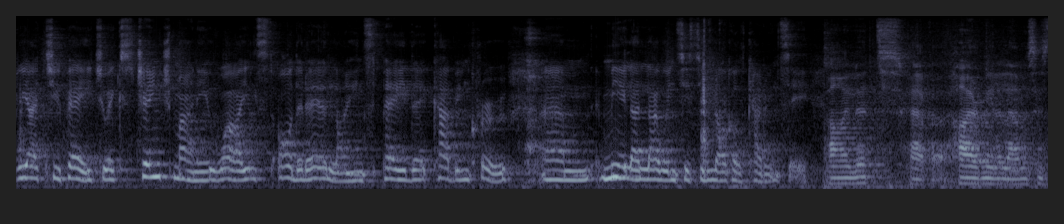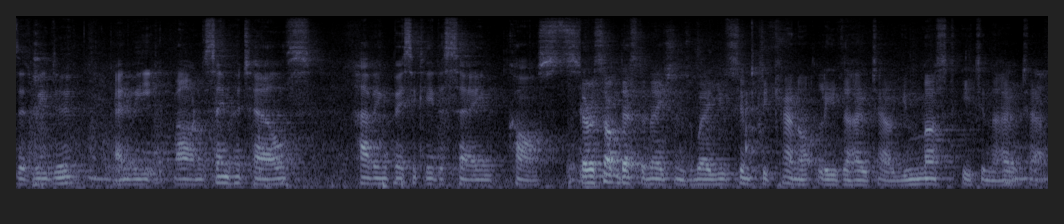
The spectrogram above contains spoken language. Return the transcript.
we had to pay to exchange money whilst other airlines pay the cabin crew um, meal allowances in local currency. Pilots have uh, higher meal allowances than we do, and we are in the same hotels having basically the same costs. There are some destinations where you simply cannot leave the hotel. You must eat in the hotel.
